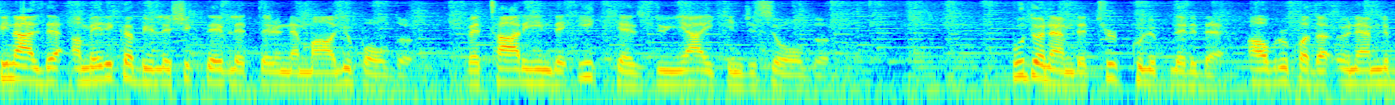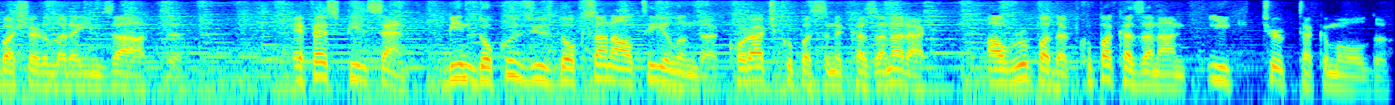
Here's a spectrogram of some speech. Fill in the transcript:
finalde Amerika Birleşik Devletleri'ne mağlup oldu ve tarihinde ilk kez dünya ikincisi oldu. Bu dönemde Türk kulüpleri de Avrupa'da önemli başarılara imza attı. Efes Pilsen, 1996 yılında Koraç Kupası'nı kazanarak Avrupa'da kupa kazanan ilk Türk takımı oldu.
